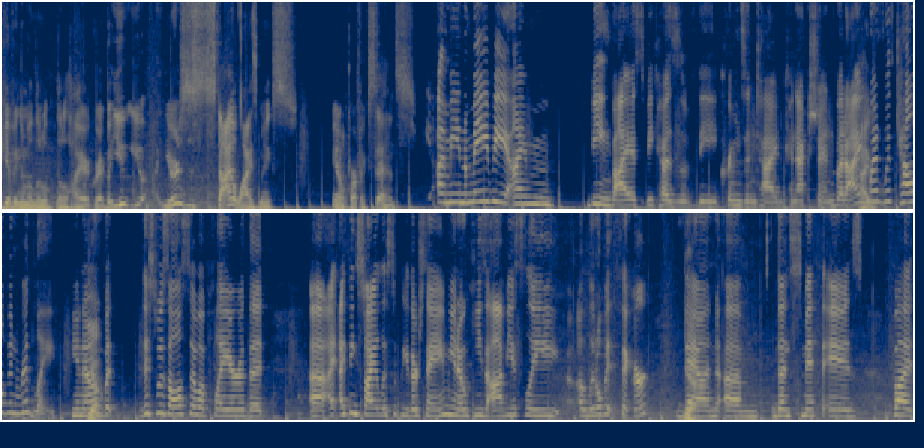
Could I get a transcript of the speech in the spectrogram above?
giving him a little little higher grade. But you you yours style wise makes you know perfect sense. I mean, maybe I'm being biased because of the Crimson Tide connection, but I, I- went with Calvin Ridley, you know, Yep. but this was also a player that uh, I, I think stylistically they're same. You know, he's obviously a little bit thicker Yeah. than um, than Smith is, but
